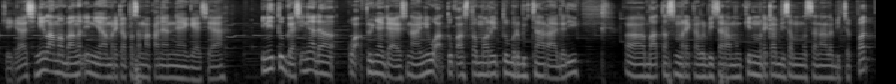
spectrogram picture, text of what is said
Oke guys, ini lama banget ini ya mereka pesan makanannya guys ya. Ini tuh guys, ini ada waktunya guys. Nah ini waktu customer itu berbicara. Jadi uh, batas mereka berbicara mungkin mereka bisa memesan lebih cepat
